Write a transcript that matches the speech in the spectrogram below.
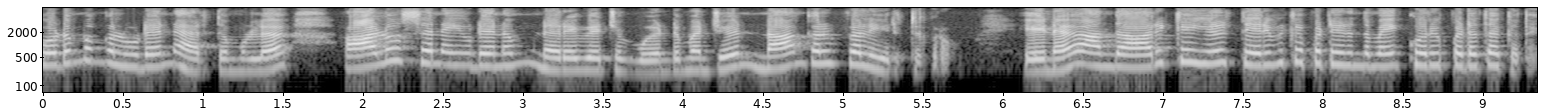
குடும்பங்களுடன் அர்த்தமுள்ள ஆலோசனையுடனும் நிறைவேற்ற வேண்டுமென்று நாங்கள் வலியுறுத்துகிறோம். என அந்த அறிக்கையில் தெரிவிக்கப்பட்டிருந்தமை குறிப்பிடத்தக்கது.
